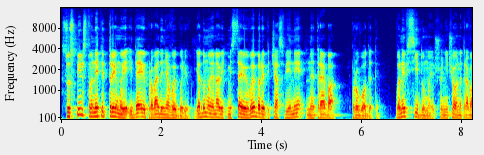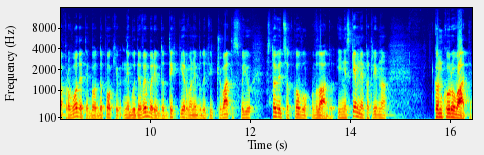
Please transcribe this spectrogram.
Суспільство не підтримує ідею проведення виборів. Я думаю, навіть місцеві вибори під час війни не треба проводити. Вони всі думають, що нічого не треба проводити, бо допоки не буде виборів, до тих пір вони будуть відчувати свою 100% владу. І ні з ким не потрібно конкурувати.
